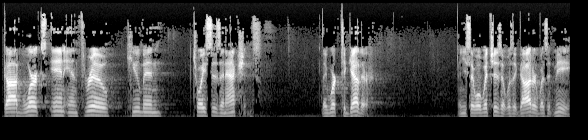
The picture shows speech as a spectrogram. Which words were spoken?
God works in and through human choices and actions. They work together. And you say, well, which is it? Was it God or was it me?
